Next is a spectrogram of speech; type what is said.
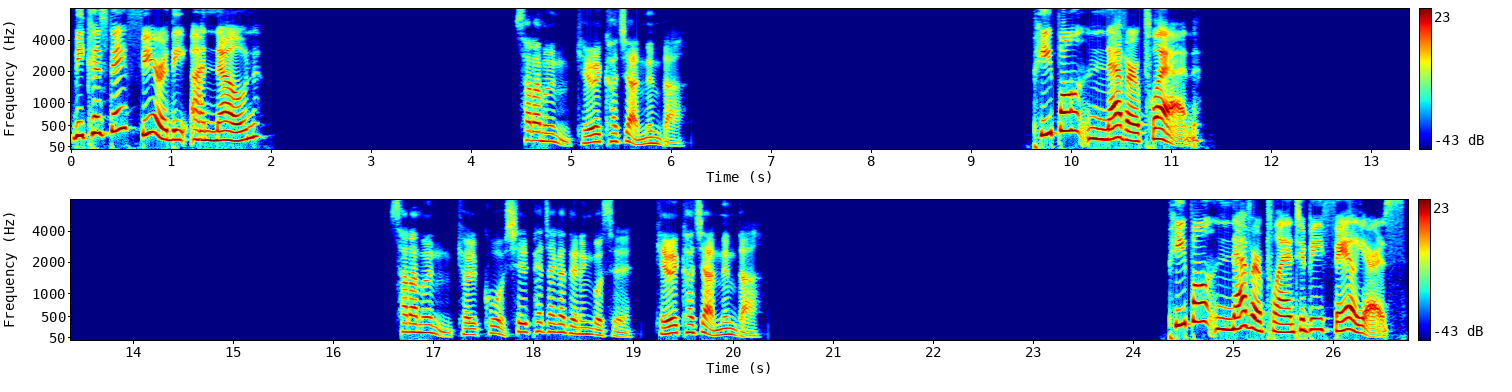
because they fear the unknown. 사람은 계획하지 않는다. People never plan. 사람은 결코 실패자가 되는 것을 계획하지 않는다. People never plan to be failures.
